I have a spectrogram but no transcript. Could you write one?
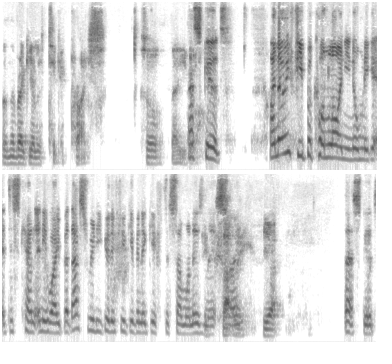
than the regular ticket price. So there you that's go. That's good. I know if you book online, you normally get a discount anyway, but that's really good if you're giving a gift to someone, isn't it? Exactly. So, yeah. That's good.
